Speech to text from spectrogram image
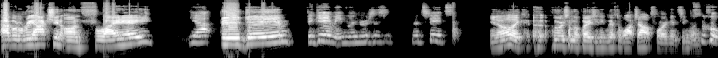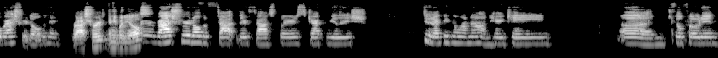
have a reaction on Friday. Yeah, Big game. big game. England versus United States. You know, like who are some of the players you think we have to watch out for against England? Oh, Rashford all the day. Rashford. Anybody else? Rashford, all the fat, they're fast players. Jack Grealish. Dude, I could go on and on. Harry Kane. Um, Phil Foden.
